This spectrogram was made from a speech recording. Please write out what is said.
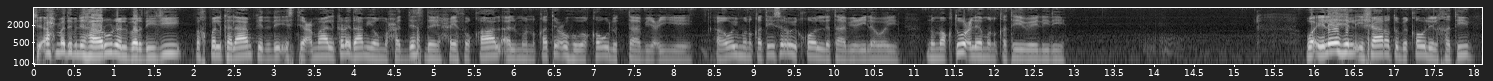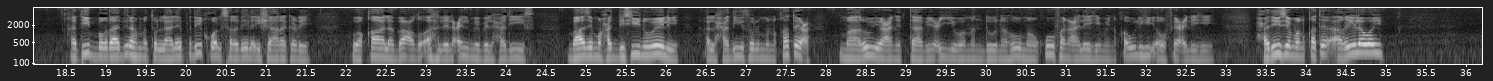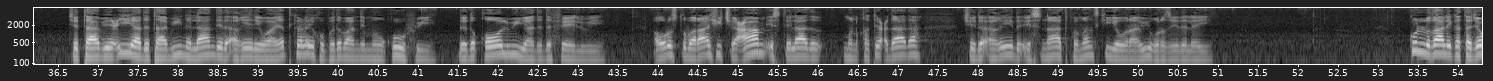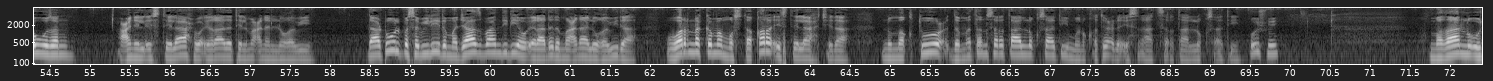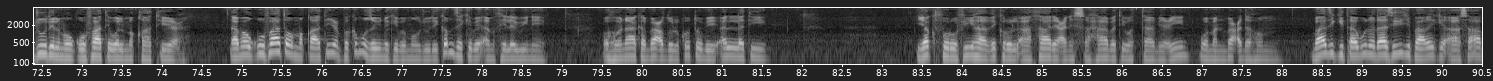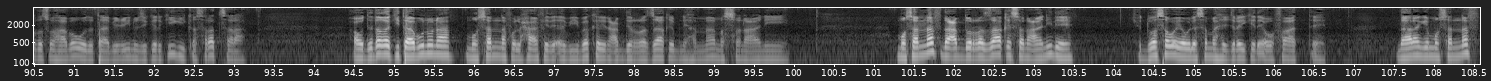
چې احمد ابن هارون البردیجی په خپل کلام کې د دې استعمال کړی دا یو محدث دی حيث قال المنقطع هو قول التابعي هغه منقطع سره وي قول التابعي لوي نو مقطوع له منقطع ویل دي وإليه الإشارة بقول الخطيب خطيب بغدادي رحمة الله عليه په دې قول سره دی له اشاره کړي وقال بعض أهل العلم بالحديث بعض محدثين ویلي الحديث المنقطع ما روي عن التابعي ومن دونه موقوفا عليه من قوله او فعله حديث منقطع اغيله وي چې تابعي یا د تابعین لاندې د اغه روایت کړي خو په د باندې موقوف وي د د قول وي یا د فعل وي او رستو براشي چې عام اصطلاح منقطع دا ده چې د اغه د اسناد په منځ کې یو راوي غرزیدلې کل ذلك تجوزا عن الاصطلاح واراده المعنى اللغوي دا ټول په سبيلي د مجاز باندې دي او اراده د معنا لغوي ده ورنه کومه مستقر اصطلاح چې ده نو مقطوع د متن سره تعلق ساتي منقطع د اسناد سره تعلق ساتي پوه شوي مضان وجود الموقوفات والمقاطيع دا موقوفات او مقاطيع په کوم ځایونو کې به موجودي کوم ځای کې به امثله ویني وهناك بعض الكتب التي يكثر فيها ذكر الاثار عن الصحابه والتابعين ومن بعدهم بعضی کتابونه داسې دي چې پاغي کې آثار د صحابه او د تابعین ذکر کیږي کثرت سره او دغه کتابونو نه مصنف الحافظ ابي بکر عبد الرزاق ابن همام الصنعاني مصنف د عبد الرزاق صنعاني دی چې 211 هجری کې د وفات ده دارنګ مصنف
